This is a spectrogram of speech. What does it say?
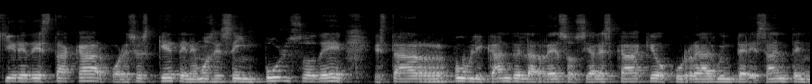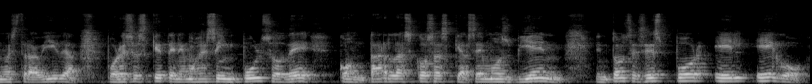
Quiere destacar. Por eso es que tenemos ese impulso de estar publicando en las redes sociales cada que ocurre algo interesante en nuestra vida. Por eso es que tenemos ese impulso de contar las cosas que hacemos bien. Entonces es por el ego.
